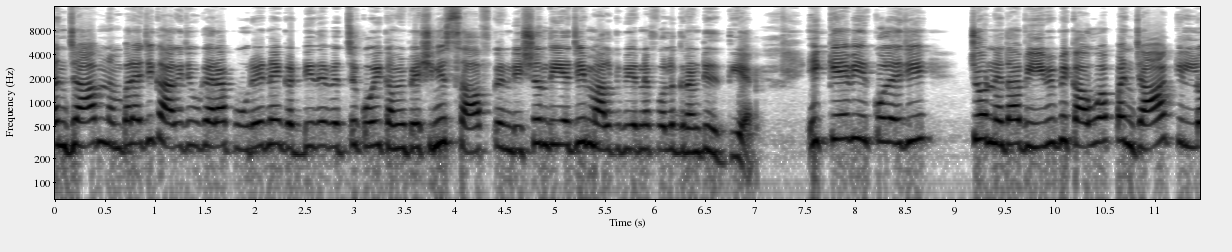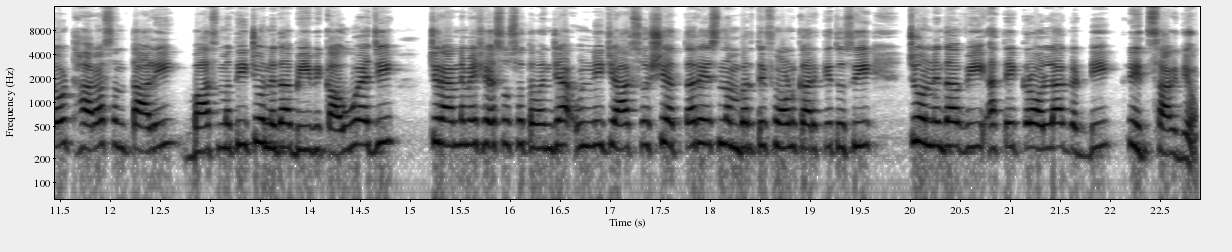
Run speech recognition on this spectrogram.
ਪੰਜਾਬ ਨੰਬਰ ਹੈ ਜੀ। ਕਾਗਜ਼ ਵਗੈਰਾ ਪੂਰੇ ਨੇ। ਗੱਡੀ ਦੇ ਵਿੱਚ ਕੋਈ ਕਮੀ ਪੇਸ਼ੀ ਨਹੀਂ। ਸਾਫ਼ ਕੰਡੀਸ਼ਨ ਦੀ ਹੈ ਜੀ। ਮਾਲਕ ਵੀਰ ਨੇ ਫੁੱਲ ਗਾਰੰਟੀ ਦਿੱਤੀ ਹੈ। ਇੱਕ ਇਹ ਵੀਰ ਕੋਲੇ ਜੀ, ਝੋਨੇ ਦਾ ਬੀ ਵੀ ਵਿਕਾਊ ਆ 50 ਕਿਲੋ 1847 ਬਾਸਮਤੀ ਝੋਨੇ ਦਾ ਬੀ ਵਿਕਾਊ ਹੈ ਜੀ। 94657 19476 ਇਸ ਨੰਬਰ ਤੇ ਫੋਨ ਕਰਕੇ ਤੁਸੀਂ ਝੋਨੇ ਦਾ ਵੀ ਅਤੇ ਕਰੋਲਾ ਗੱਡੀ ਖਰੀਦ ਸਕਦੇ ਹੋ।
